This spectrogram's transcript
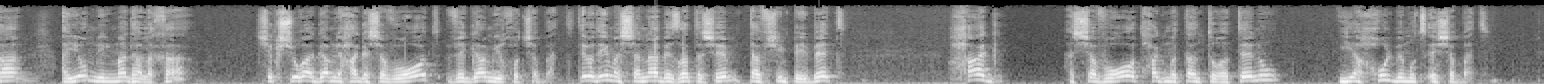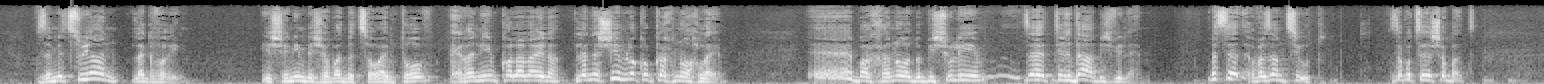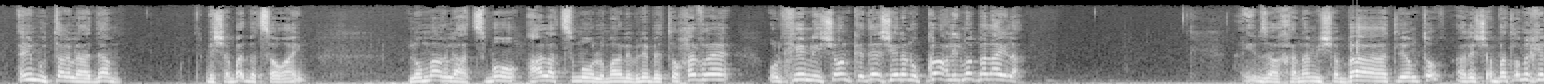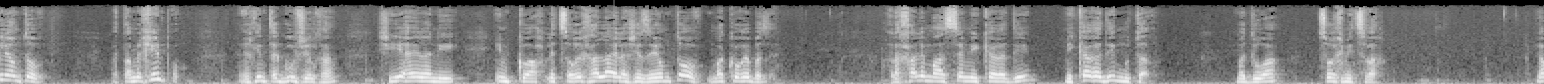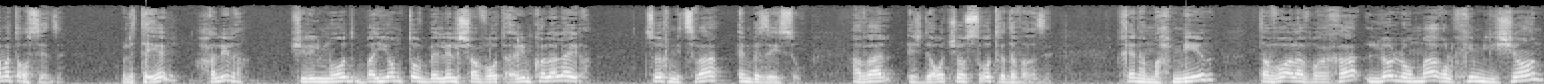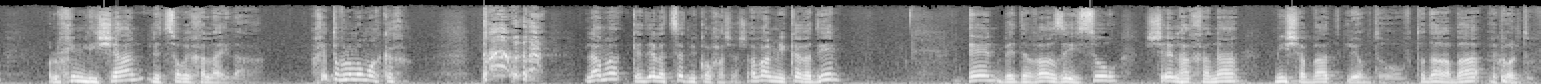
ברכה, היום נלמד הלכה שקשורה גם לחג השבועות וגם להלכות שבת. אתם יודעים, השנה בעזרת השם, תשפ"ב, חג השבועות, חג מתן תורתנו, יחול במוצאי שבת. זה מצוין לגברים. ישנים בשבת בצהריים טוב, ערניים כל הלילה. לנשים לא כל כך נוח להם. אה, בהכנות, בבישולים, זה טרדה בשבילהם. בסדר, אבל זה המציאות. זה מוצאי שבת. האם מותר לאדם בשבת בצהריים לומר לעצמו, על עצמו, לומר לבני ביתו, חבר'ה, הולכים לישון כדי שיהיה לנו כוח ללמוד בלילה. האם זה הכנה משבת ליום טוב? הרי שבת לא מכין ליום טוב. ואתה מכין פה. אתה מכין את הגוף שלך, שיהיה ערני עם כוח לצורך הלילה, שזה יום טוב. מה קורה בזה? הלכה למעשה מעיקר הדין, מעיקר הדין מותר. מדוע? צורך מצווה. למה אתה עושה את זה? ולטייל? חלילה. בשביל ללמוד ביום טוב בליל שבועות, ערים כל הלילה. צורך מצווה, אין בזה איסור. אבל יש דעות שאוסרות את הדבר הזה. לכן המחמיר, תבוא עליו ברכה, לא לומר הולכים לישון, הולכים לישן לצורך הלילה. הכי טוב לא לומר ככה. למה? כדי לצאת מכל חשש. אבל מעיקר הדין, אין בדבר זה איסור של הכנה משבת ליום טוב. תודה רבה וכל טוב.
